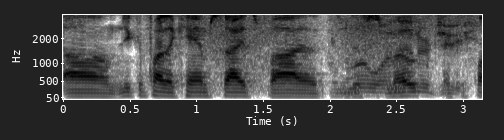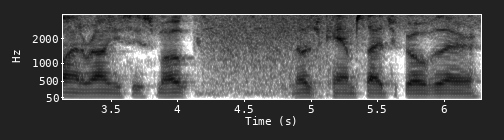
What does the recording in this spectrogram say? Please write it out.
um, you can find the campsites by the smoke. If you're flying around, you see smoke. Those are campsites. You go over there,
